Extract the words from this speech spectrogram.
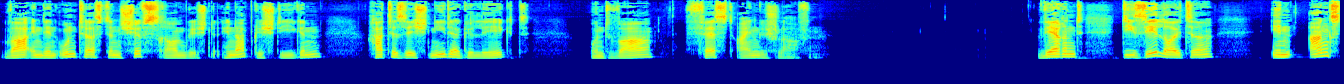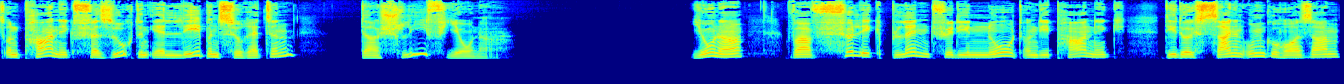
war in den untersten Schiffsraum hinabgestiegen, hatte sich niedergelegt und war fest eingeschlafen. Während die Seeleute in Angst und Panik versuchten, ihr Leben zu retten, da schlief Jona. Jona war völlig blind für die Not und die Panik, die durch seinen Ungehorsam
